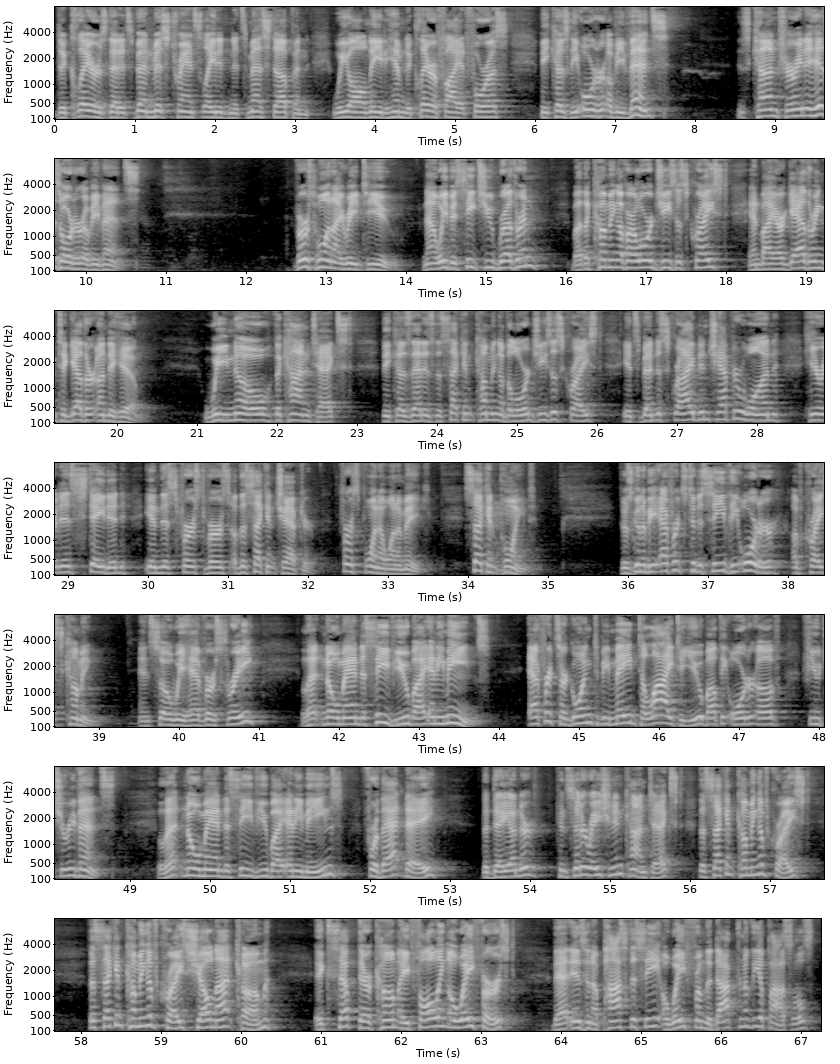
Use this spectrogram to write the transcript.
declares that it's been mistranslated and it's messed up, and we all need him to clarify it for us because the order of events is contrary to his order of events. Verse 1 I read to you. Now we beseech you, brethren, by the coming of our Lord Jesus Christ and by our gathering together unto him. We know the context because that is the second coming of the Lord Jesus Christ. It's been described in chapter 1. Here it is stated in this first verse of the second chapter. First point I want to make. Second point there's going to be efforts to deceive the order of Christ's coming. And so we have verse 3 let no man deceive you by any means. Efforts are going to be made to lie to you about the order of future events. Let no man deceive you by any means, for that day, the day under consideration in context, the second coming of Christ, the second coming of Christ shall not come except there come a falling away first that is an apostasy away from the doctrine of the apostles,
